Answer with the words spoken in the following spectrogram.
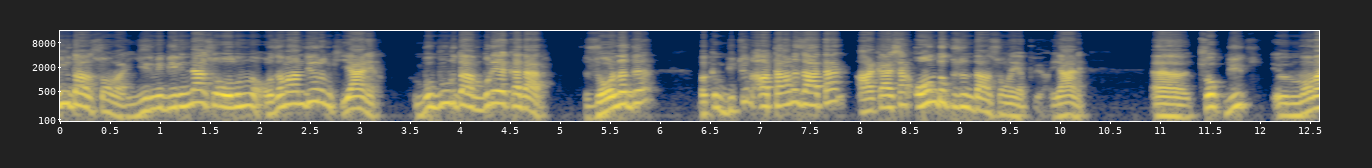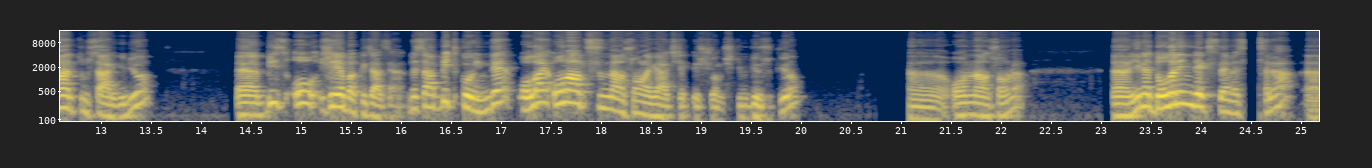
şuradan sonra 21'inden sonra olumlu. O zaman diyorum ki yani bu buradan buraya kadar zorladı. Bakın bütün atağını zaten arkadaşlar 19'undan sonra yapıyor. Yani e, çok büyük e, momentum sergiliyor. E, biz o şeye bakacağız yani. Mesela Bitcoin'de olay 16'sından sonra gerçekleşiyormuş gibi gözüküyor. E, ondan sonra e, yine dolar indekste mesela e,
